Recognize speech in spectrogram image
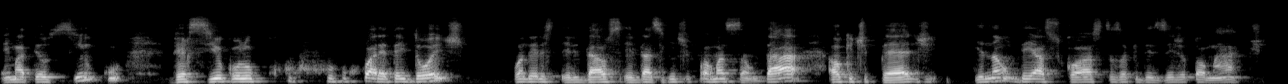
em Mateus 5, versículo 42, quando ele, ele, dá, ele dá a seguinte informação: dá ao que te pede e não dê as costas ao que deseja tomar-te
